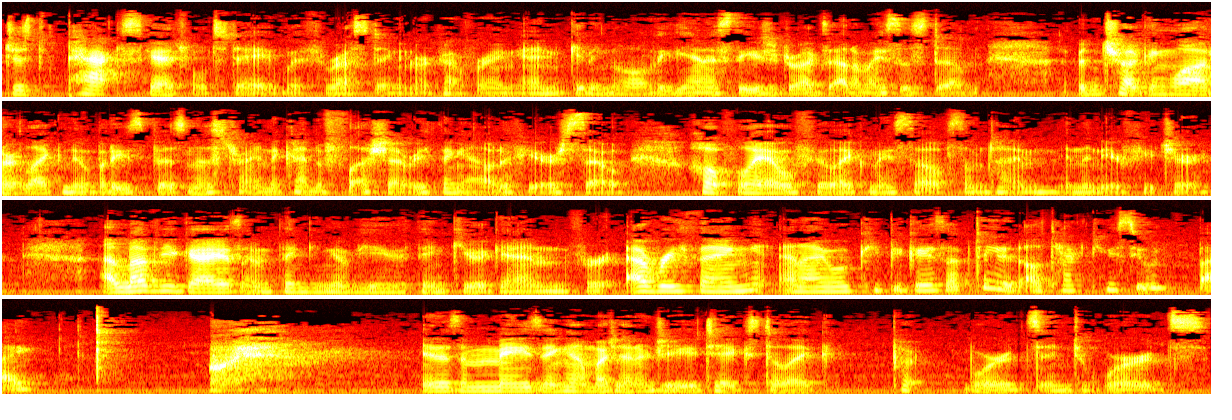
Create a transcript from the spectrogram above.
just packed schedule today with resting and recovering and getting all the anesthesia drugs out of my system. I've been chugging water like nobody's business trying to kind of flush everything out of here. So hopefully I will feel like myself sometime in the near future. I love you guys. I'm thinking of you. Thank you again for everything and I will keep you guys updated. I'll talk to you soon. Bye. It is amazing how much energy it takes to like put words into words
